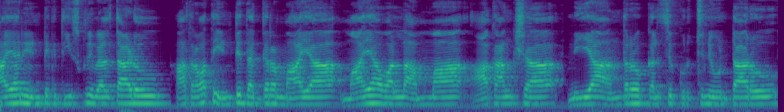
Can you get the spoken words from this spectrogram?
మాయాని ఇంటికి తీసుకుని వెళ్తాడు. ఆ తర్వాత ఇంటి దగ్గర మాయా మాయా వాళ్ళ అమ్మ ఆకాంక్ష నియా అందరూ కలిసి కూర్చుని ఉంటారు.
